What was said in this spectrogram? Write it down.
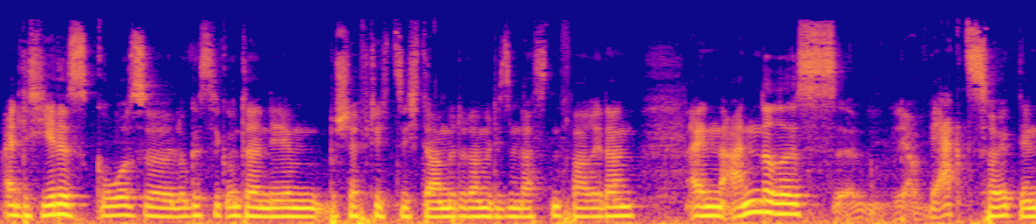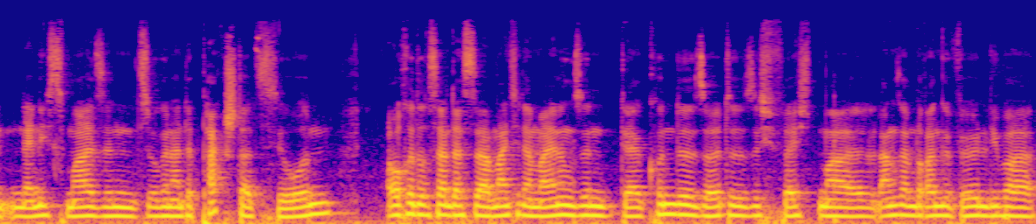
Eigentlich jedes große Logistikunternehmen beschäftigt sich damit oder mit diesen Lastenfahrrädern. Ein anderes äh, ja, Werkzeug, nenne ich es mal, sind sogenannte Packstationen. Auch interessant, dass da manche der Meinung sind, der Kunde sollte sich vielleicht mal langsam daran gewöhnen, lieber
